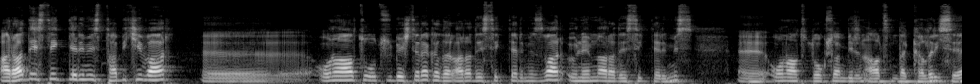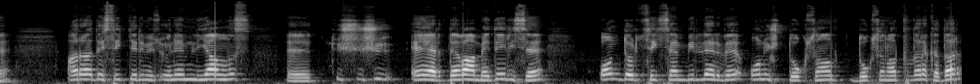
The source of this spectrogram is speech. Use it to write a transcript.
ara desteklerimiz tabii ki var. Ee, 16.35'lere kadar ara desteklerimiz var. Önemli ara desteklerimiz. Ee, 16.91'in altında kalır ise ara desteklerimiz önemli. Yalnız e, düşüşü eğer devam eder ise 14.81'ler ve 13.96'lara kadar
